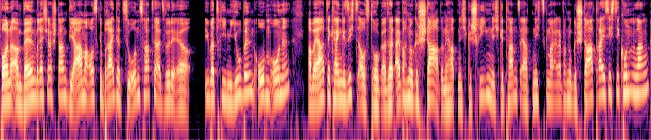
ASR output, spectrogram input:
vorne am Wellenbrecher stand, die Arme ausgebreitet zu uns hatte, als würde er übertrieben jubeln, oben ohne, aber er hatte keinen Gesichtsausdruck. Also er hat einfach nur gestarrt und er hat nicht geschrien, nicht getanzt, er hat nichts gemacht, er hat einfach nur gestarrt 30 Sekunden lang.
